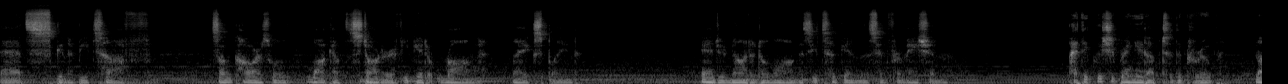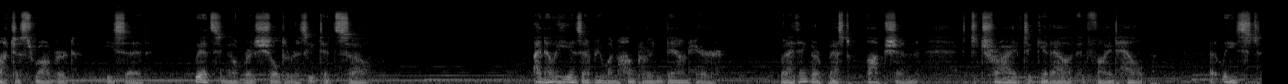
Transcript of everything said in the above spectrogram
that's gonna be tough. Some cars will lock out the starter if you get it wrong, I explained. Andrew nodded along as he took in this information. I think we should bring it up to the group, not just Robert, he said, glancing over his shoulder as he did so. I know he has everyone hunkering down here, but I think our best option is to try to get out and find help. At least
